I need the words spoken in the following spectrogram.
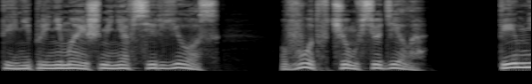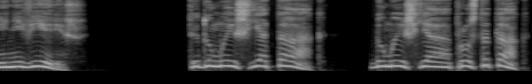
«Ты не принимаешь меня всерьез. Вот в чем все дело. Ты мне не веришь. Ты думаешь, я так. Думаешь, я просто так».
